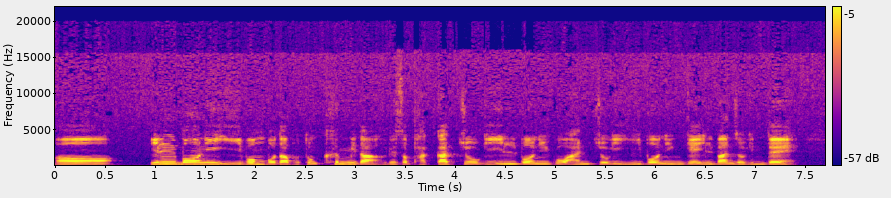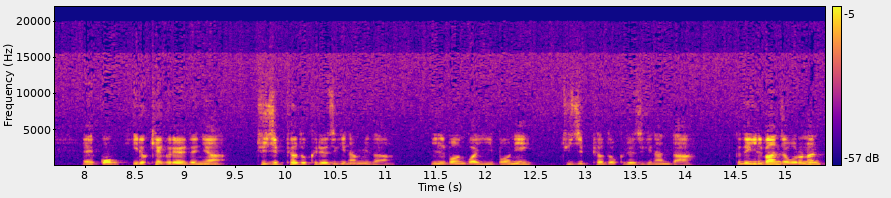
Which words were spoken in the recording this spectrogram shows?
어 1번이 2번보다 보통 큽니다. 그래서 바깥쪽이 1번이고 안쪽이 2번인 게 일반적인데 예, 꼭 이렇게 그려야 되냐? 뒤집혀도 그려지긴 합니다. 1번과 2번이 뒤집혀도 그려지긴 한다. 근데 일반적으로는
